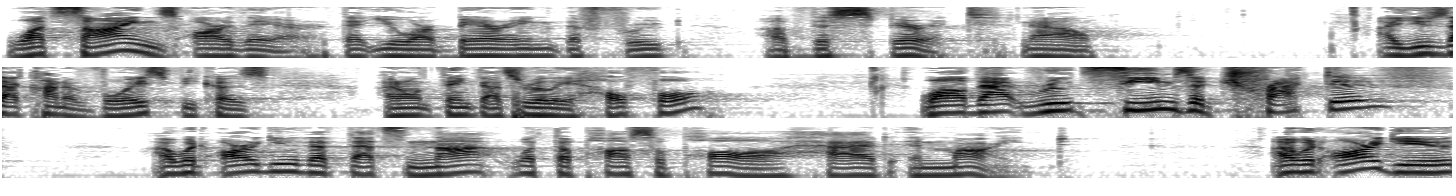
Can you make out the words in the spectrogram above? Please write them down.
What signs are there that you are bearing the fruit of the Spirit? Now, I use that kind of voice because I don't think that's really helpful. While that root seems attractive, I would argue that that's not what the Apostle Paul had in mind. I would argue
